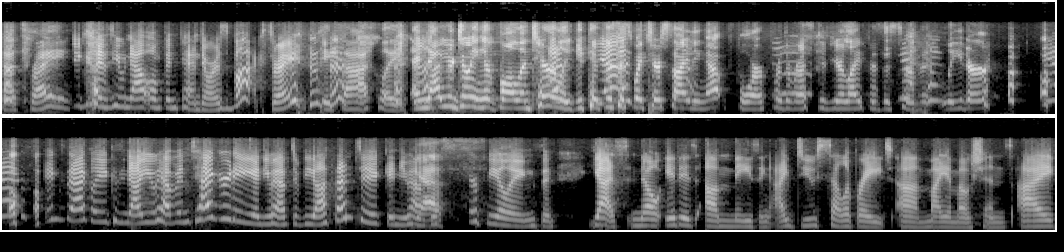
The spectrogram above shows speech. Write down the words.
That's right. because you now open Pandora's box, right? exactly. And now you're doing it voluntarily because yes. this is what you're signing up for for the rest of your life as a servant leader yes, exactly. Because now you have integrity and you have to be authentic and you have yes. your feelings. And yes, no, it is amazing. I do celebrate um, my emotions. I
